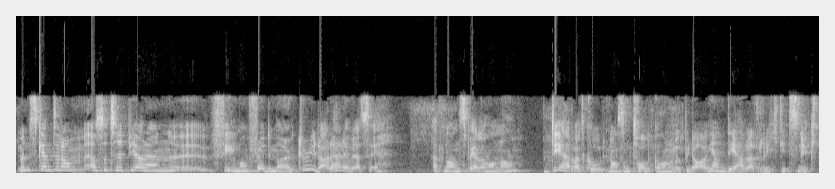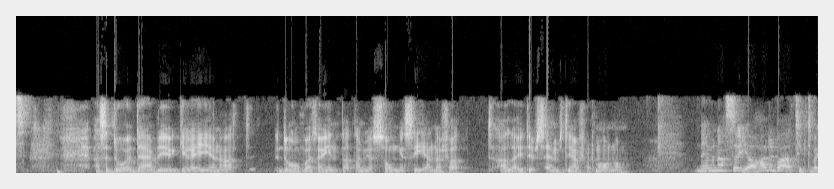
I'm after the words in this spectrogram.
Men ska inte de alltså typ göra en eh, film om Freddie Mercury då? Det hade jag velat se. Att någon spelar honom. Det hade varit coolt. Någon som tolkar honom upp i dagen. Det hade varit riktigt snyggt. Alltså då, där blir ju grejen att då hoppas jag inte att de gör sångscener för att alla är ju typ sämst jämfört med honom. Nej men alltså jag hade bara tyckt det var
